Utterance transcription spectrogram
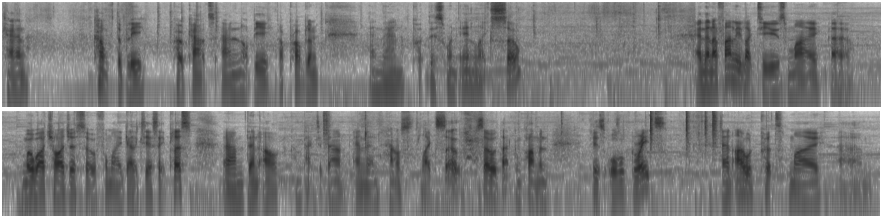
can comfortably poke out and not be a problem. And then put this one in like so. And then I finally like to use my uh, mobile charger so for my Galaxy S8 Plus um, then I'll compact it down and then house like so. So that compartment is all great. And I would put my um,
